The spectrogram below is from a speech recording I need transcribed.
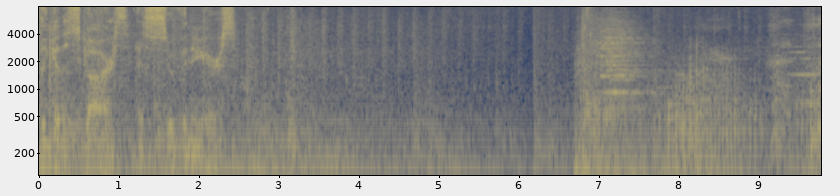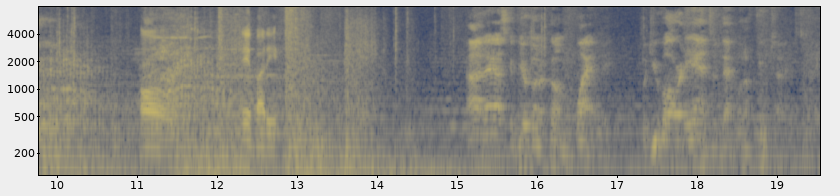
Think of the scars as souvenirs. Hey, buddy. I'd ask if you're gonna come quietly, but you've already answered that one a few times tonight.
